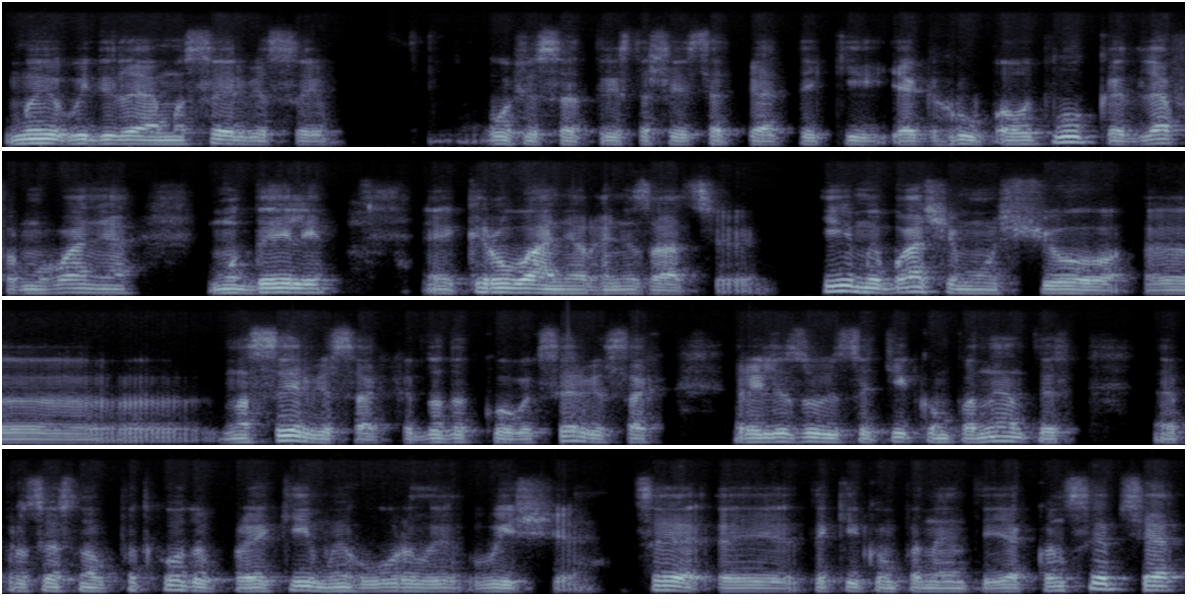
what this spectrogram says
ми виділяємо сервіси Office 365, такі як група Outlook, для формування моделі е, керування організацією. І ми бачимо, що е, на сервісах, додаткових сервісах реалізуються ті компоненти е, процесного підходу, про які ми говорили вище. Це е, такі компоненти, як концепція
